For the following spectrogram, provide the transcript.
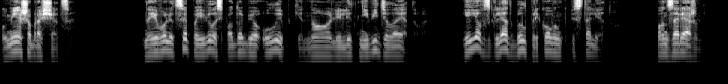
«Умеешь обращаться?» На его лице появилось подобие улыбки, но Лилит не видела этого. Ее взгляд был прикован к пистолету. Он заряжен.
